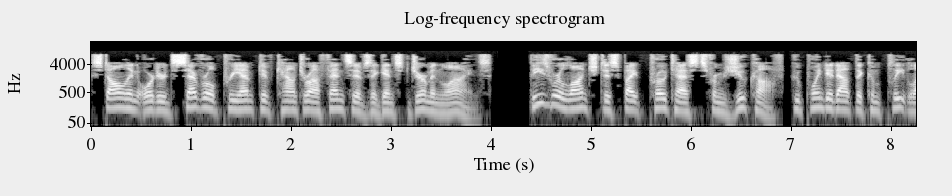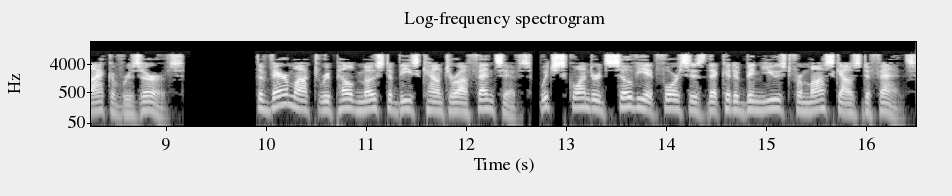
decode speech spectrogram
Stalin ordered several preemptive counteroffensives against German lines. These were launched despite protests from Zhukov, who pointed out the complete lack of reserves. The Wehrmacht repelled most of these counteroffensives, which squandered Soviet forces that could have been used for Moscow's defense.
